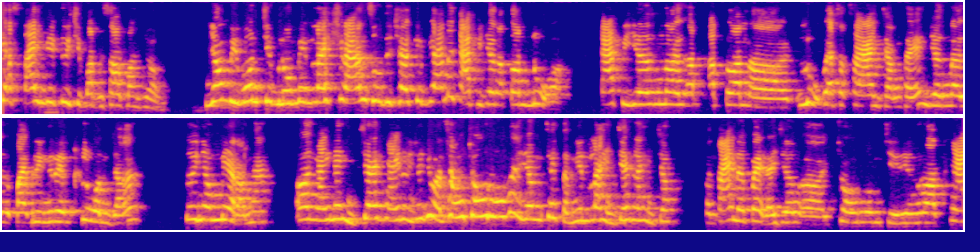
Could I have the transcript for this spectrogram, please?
ជាក់ស្ដែងវាគឺជាបទពិសោធន៍របស់ខ្ញុំខ្ញុំពីមុនជាមនុស្សមានលេសច្រើនសួរទីជើគិបយ៉ាងហ្នឹងកាលពីយើងអត់តន់លក់កាលពីយើងនៅអត់អត់តន់លក់វគ្គសិក្សាអញ្ចឹងទេយើងនៅបែបរៀងរៀងខ្លួនអញ្ចឹងគឺខ្ញុំមានអារម្មណ៍ថាអើថ្ងៃនេះអញ្ចេះថ្ងៃនេះអញ្ចឹងខ្ញុំអត់ចង់ចូលរួមទេខ្ញុំចេះតែមានលេសអញ្ចេះលេសអញ្ចឹងប៉ុន្តែនៅពេលដែលយើងចូលរួមជារៀងរាល់ថ្ងៃ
